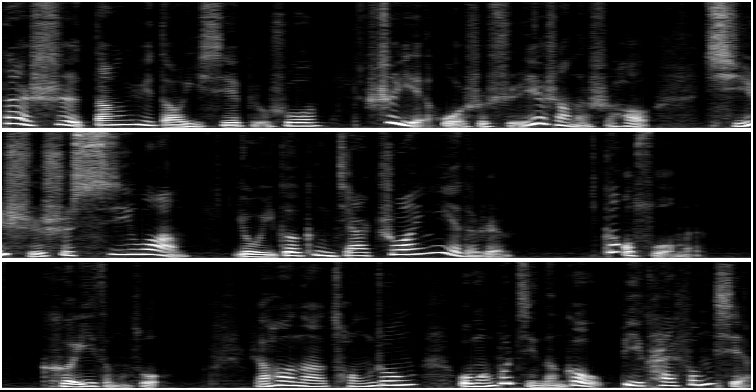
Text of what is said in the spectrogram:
但是，当遇到一些，比如说事业或者是学业上的时候，其实是希望有一个更加专业的人告诉我们可以怎么做。然后呢，从中我们不仅能够避开风险，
